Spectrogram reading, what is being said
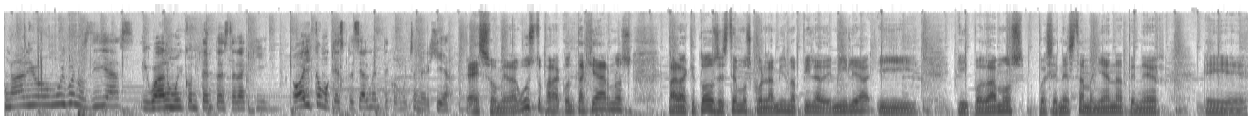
Mario, muy buenos días. Igual muy contenta de estar aquí. Hoy como que especialmente con mucha energía. Eso, me da gusto para contagiarnos, para que todos estemos con la misma pila de Emilia y, y podamos, pues en esta mañana tener eh,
